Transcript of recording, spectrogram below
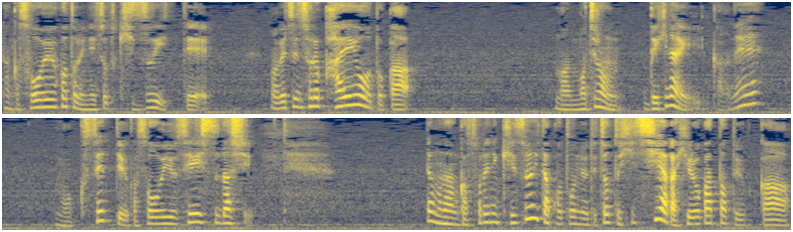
なんかそういうことにねちょっと気づいて、まあ、別にそれを変えようとか、まあ、もちろんできないからね。もう癖っていうかそういう性質だし。でもなんかそれに気づいたことによってちょっと視野が広がったというか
